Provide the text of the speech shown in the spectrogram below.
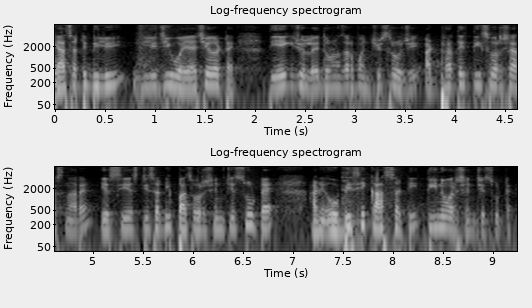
यासाठी दिली दिली जी वयाची अट आहे ती एक जुलै दोन हजार पंचवीस रोजी अठरा ते तीस वर्ष असणार आहे. एस सी एस टीसाठी पाच वर्षांची सूट आहे आणि ओबीसी कास्टसाठी तीन वर्षांची सूट आहे.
